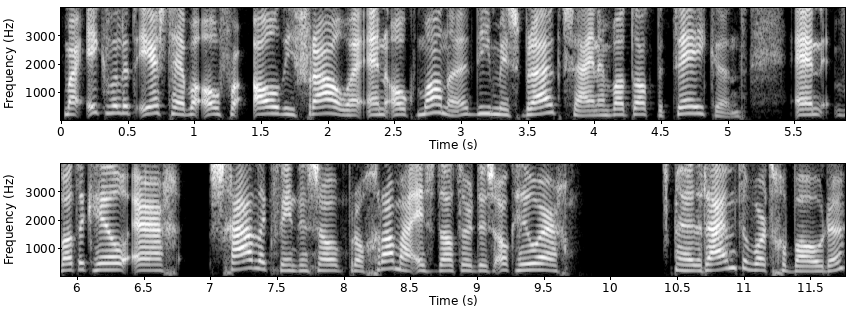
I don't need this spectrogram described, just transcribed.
Maar ik wil het eerst hebben over al die vrouwen en ook mannen die misbruikt zijn en wat dat betekent. En wat ik heel erg schadelijk vind in zo'n programma is dat er dus ook heel erg ruimte wordt geboden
